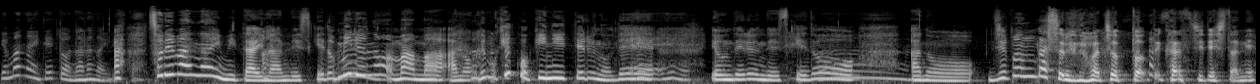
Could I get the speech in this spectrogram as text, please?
読まないでとはならないですか？あ、それはないみたいなんですけど、見るのはまあまああのでも結構気に入ってるので、えー、読んでるんですけど。あの、自分がするのはちょっとって感じでしたね。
